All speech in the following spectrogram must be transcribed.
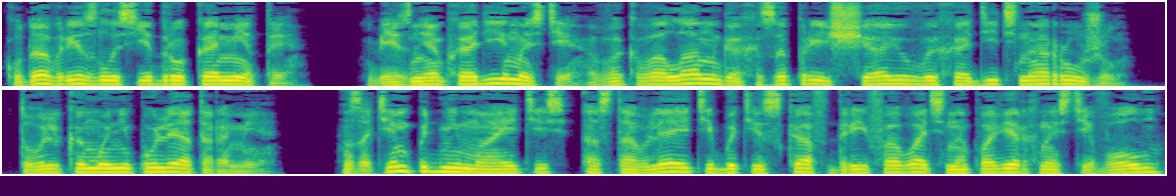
куда врезалось ядро кометы. Без необходимости в аквалангах запрещаю выходить наружу, только манипуляторами. Затем поднимаетесь, оставляете батискаф дрейфовать на поверхности волн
